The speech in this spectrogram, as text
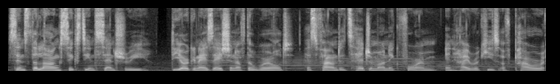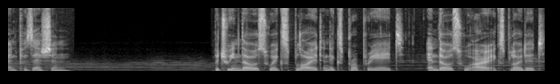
Since the long 16th century, the organization of the world has found its hegemonic form in hierarchies of power and possession. Between those who exploit and expropriate and those who are exploited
